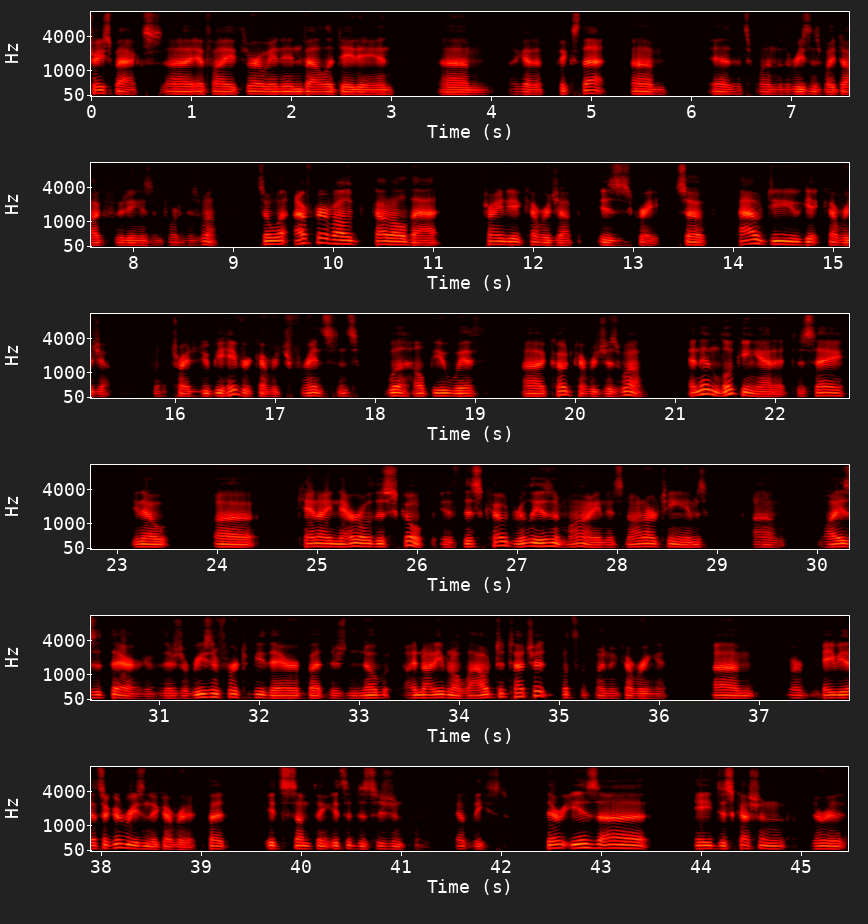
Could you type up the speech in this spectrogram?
tracebacks uh, if I throw in invalid data in. Um, I got to fix that. Um, yeah, that's one of the reasons why dog fooding is important as well. So after I've all got all that, trying to get coverage up is great. So, how do you get coverage up? Well, try to do behavior coverage, for instance, will help you with uh, code coverage as well. And then looking at it to say, you know, uh, can I narrow the scope? If this code really isn't mine, it's not our team's. Um, why is it there? If there's a reason for it to be there, but there's no, I'm not even allowed to touch it. What's the point in covering it? Um, or maybe that's a good reason to cover it, but it's something. It's a decision point at least. There is a a discussion there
